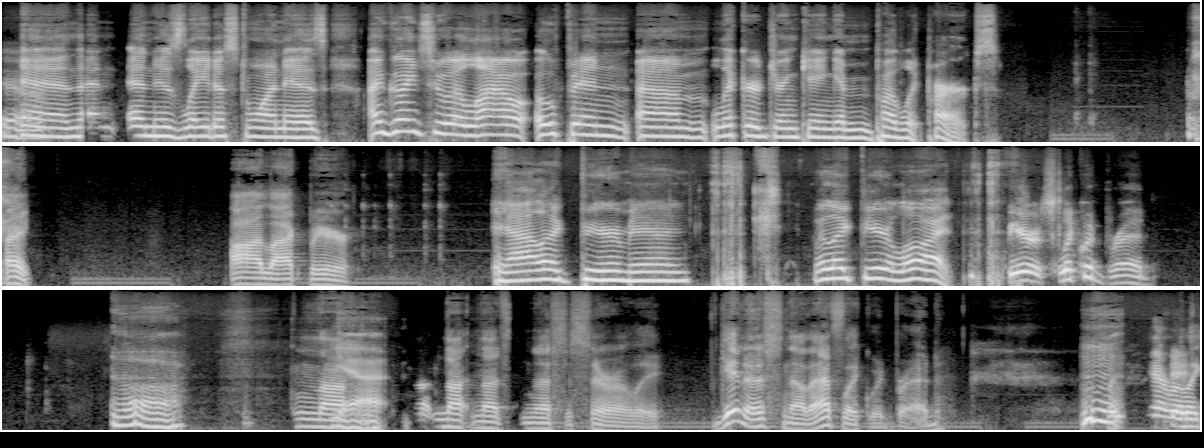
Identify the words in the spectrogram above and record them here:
Yeah. and then and his latest one is I'm going to allow open um, liquor drinking in public parks. Hey, I like beer. Yeah, I like beer, man. I like beer a lot. Beer, it's liquid bread. Ugh. Not, Yeah. not, not not necessarily. Guinness, now that's liquid bread. But you can't really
